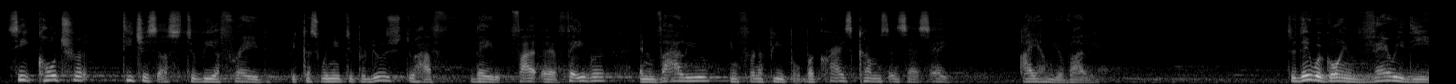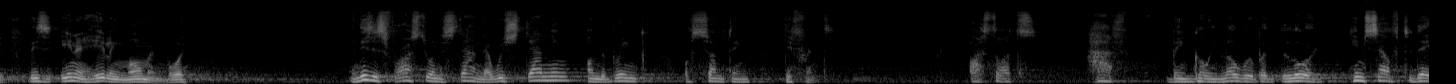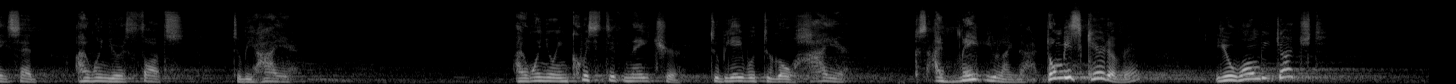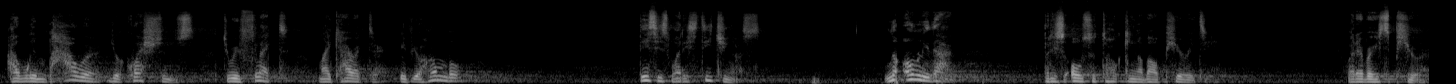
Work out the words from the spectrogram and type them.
See, culture teaches us to be afraid because we need to produce to have uh, favor and value in front of people. But Christ comes and says, Hey, I am your value. Today we're going very deep. This inner healing moment, boy. And this is for us to understand that we're standing on the brink of something different our thoughts have been going lower, but the Lord Himself today said, I want your thoughts to be higher. I want your inquisitive nature to be able to go higher because I made you like that. Don't be scared of it. You won't be judged. I will empower your questions to reflect my character. If you're humble, this is what He's teaching us. Not only that, but he's also talking about purity. Whatever is pure.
